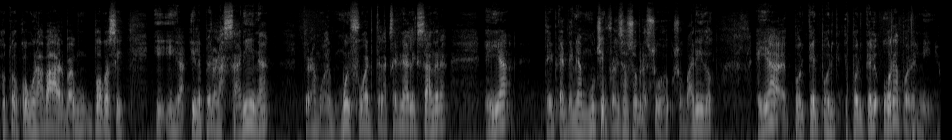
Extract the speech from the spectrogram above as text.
otro con una barba, un poco así. Y, pero la zarina, que era una mujer muy fuerte, la zarina Alexandra, ella que tenía mucha influencia sobre su, marido, ella, ¿por qué? Porque, porque él ora por el niño.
